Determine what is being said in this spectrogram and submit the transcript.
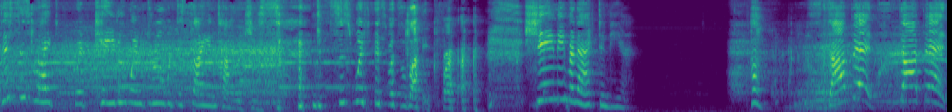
this is like what Katie went through with the Scientologists. this is what this was like for her. She ain't even acting here. Huh. Stop it, stop it.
